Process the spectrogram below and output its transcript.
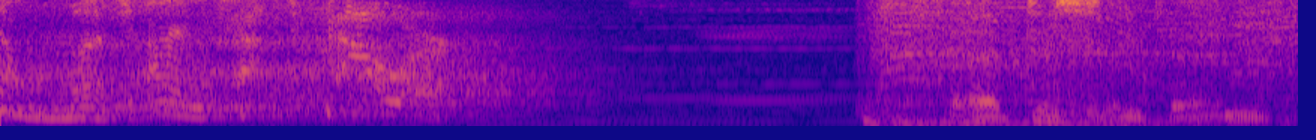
So much untapped power! Back to sleep then.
